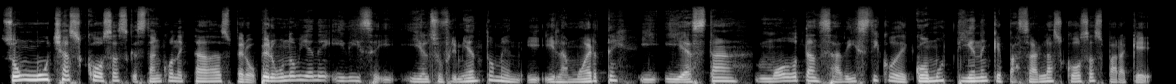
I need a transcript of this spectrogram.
son muchas cosas que están conectadas, pero, pero uno viene y dice, y, el sufrimiento, men, y, la muerte, y, y este modo tan sadístico de cómo tienen que pasar las cosas para que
